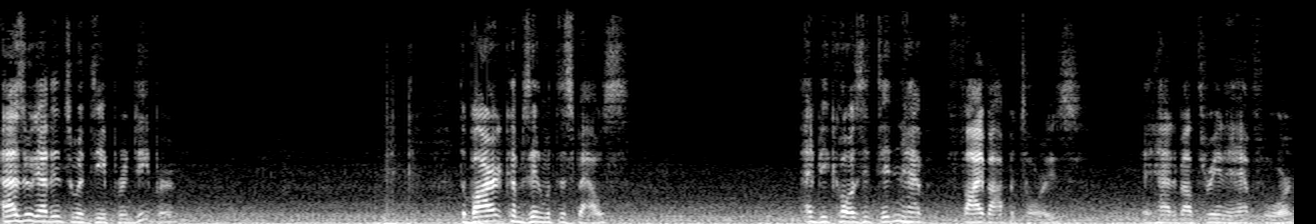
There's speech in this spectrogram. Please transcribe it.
As we got into it deeper and deeper, the buyer comes in with the spouse, and because it didn't have five operatories, it had about three and a half, four.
